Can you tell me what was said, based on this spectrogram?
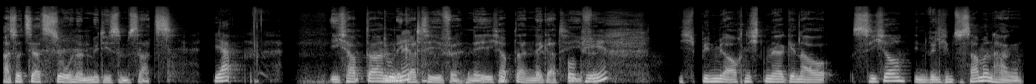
Assoziationen mit diesem Satz. Ja. Ich habe da du negative. Nicht? Nee, ich habe da negative. Okay. Ich bin mir auch nicht mehr genau sicher, in welchem Zusammenhang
